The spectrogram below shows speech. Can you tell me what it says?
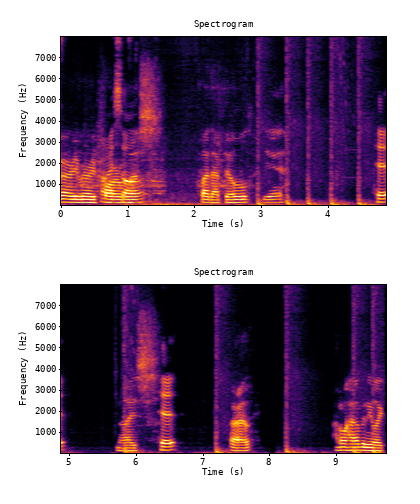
Very, very Oh, far it. west. By that build. Yeah. Hit, Nice. hit. Alright. I don't have any like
